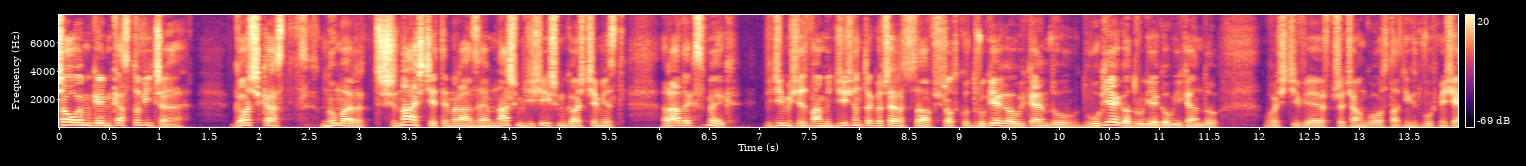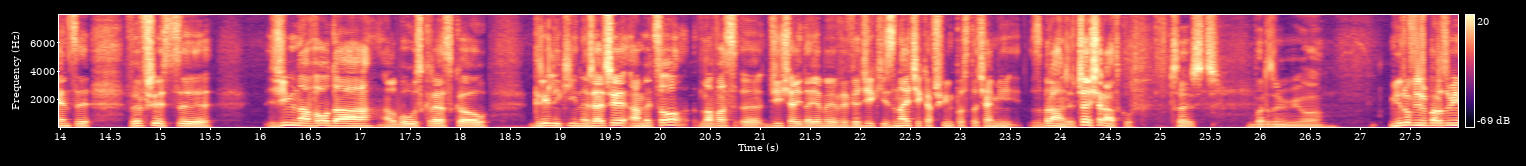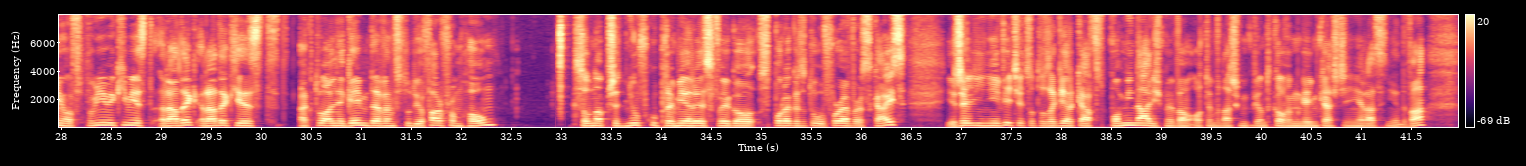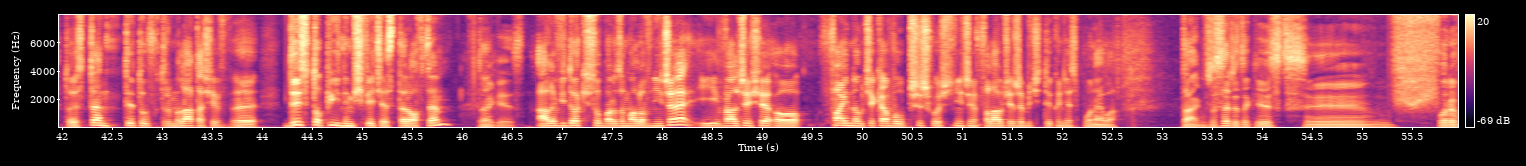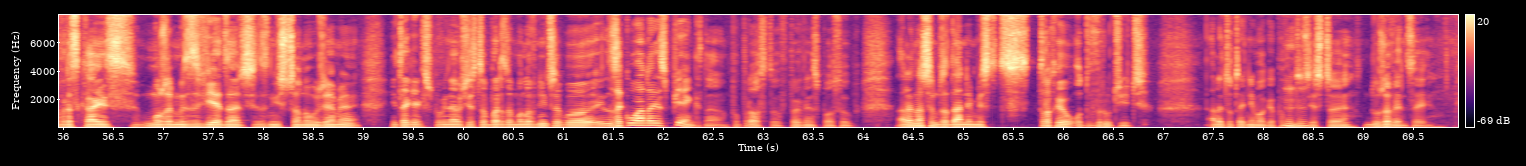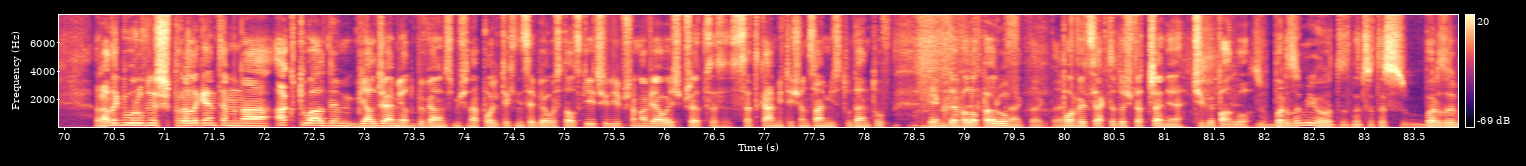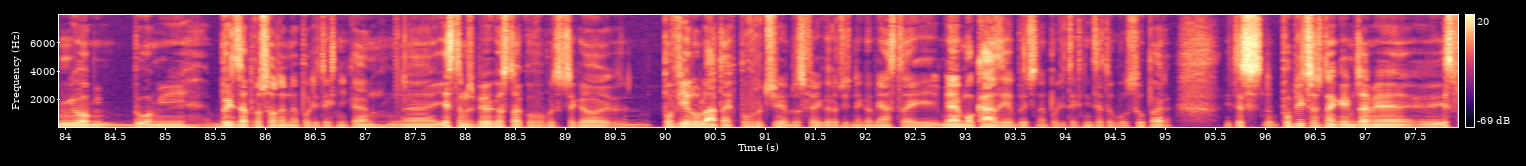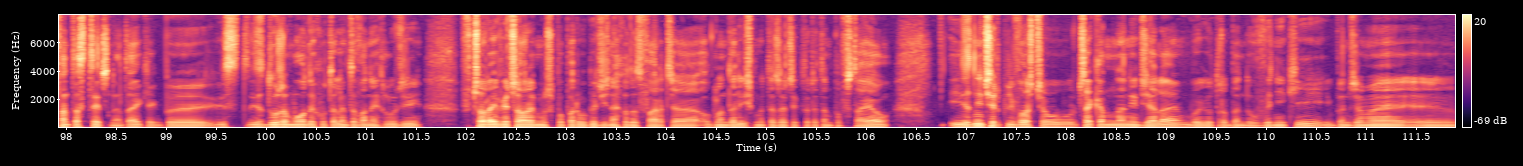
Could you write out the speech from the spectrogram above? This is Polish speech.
Czołem Gamecastowicze. Gośćcast numer 13 tym razem. Naszym dzisiejszym gościem jest Radek Smyk. Widzimy się z wami 10 czerwca w środku drugiego weekendu, długiego drugiego weekendu, właściwie w przeciągu ostatnich dwóch miesięcy. Wy wszyscy zimna woda albo łóz kreską, grilliki inne rzeczy, a my co? Dla was y, dzisiaj dajemy wywiadziki z najciekawszymi postaciami z branży. Cześć Radku. Cześć, bardzo mi miło. Mi również bardzo miło. Wspomnijmy, kim jest Radek. Radek jest aktualnie game devem w studio Far From Home. Są na przedniówku premiery swojego sporego tytułu Forever Skies. Jeżeli nie wiecie, co to za gierka, wspominaliśmy wam o tym w naszym piątkowym Gamecastie nie raz i nie dwa. To jest ten tytuł, w którym lata się w e, dystopijnym świecie sterowcem, Tak jest. ale widoki są bardzo malownicze i walczy się o fajną, ciekawą przyszłość niczym w Falloutie, żeby ci tylko nie spłynęła. Tak, w zasadzie tak jest. W Forever Skies możemy zwiedzać zniszczoną ziemię i tak jak wspominałeś, jest to bardzo malownicze, bo zakłada jest piękna, po prostu, w pewien sposób. Ale naszym zadaniem jest trochę ją odwrócić. Ale tutaj nie mogę powiedzieć jeszcze dużo więcej. Radek był również prelegentem na aktualnym Bialjamie odbywającym się na Politechnice Białostockiej, czyli przemawiałeś przed setkami, tysiącami studentów, game developerów. Tak, tak, tak. Powiedz, jak to doświadczenie ci wypadło. Bardzo miło, to znaczy też bardzo miło mi, było mi być zaproszonym na Politechnikę. E, Jestem z Białegostoku, wobec czego po wielu latach powróciłem do swojego rodzinnego miasta i miałem okazję być na Politechnice, to było super. I też no, publiczność na Game Jamie jest fantastyczna, tak? Jakby jest, jest dużo młodych, utalentowanych ludzi. Wczoraj wieczorem, już po paru godzinach od otwarcia, oglądaliśmy te rzeczy, które tam powstają i z niecierpliwością czekam na niedzielę, bo jutro będą wyniki i będziemy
